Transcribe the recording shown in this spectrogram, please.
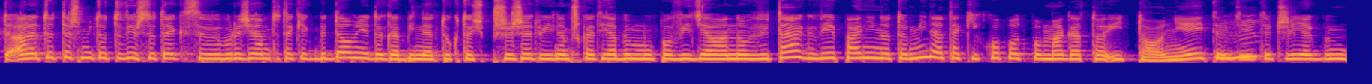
To, ale to też mi to, to wiesz, to tak jak sobie wyobraziłam, to tak jakby do mnie do gabinetu ktoś przyszedł i na przykład ja bym mu powiedziała, no tak, wie pani, no to mi na taki kłopot pomaga to i to, nie? I to, mhm. czyli jakbym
